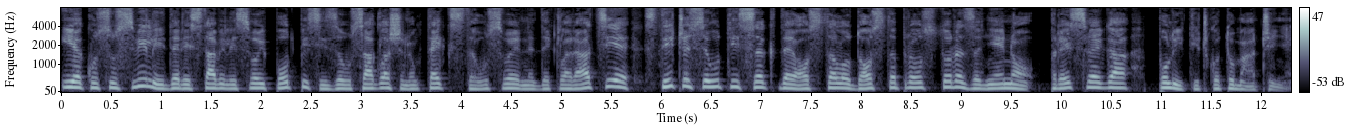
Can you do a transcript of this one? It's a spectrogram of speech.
iako su svi lideri stavili svoj potpis iza usaglašenog teksta usvojene deklaracije, stiče se utisak da je ostalo dosta prostora za njeno, pre svega, političko tumačenje.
